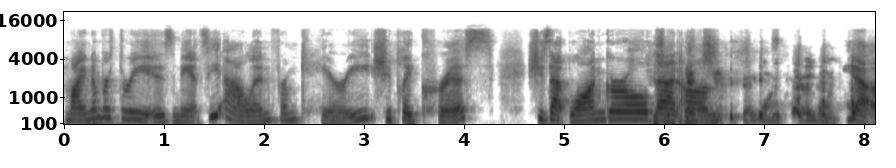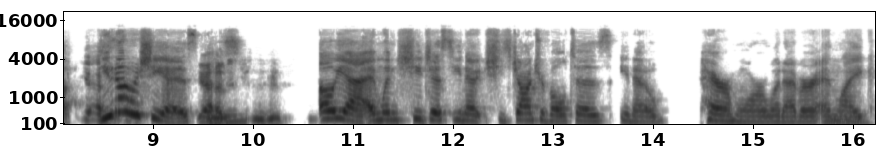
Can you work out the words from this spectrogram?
my number three is Nancy Allen from Carrie. She played Chris. She's that blonde girl She's that um Good one. Good one. yeah, yes. you know who she is. Yes. Mhm, mhm. Oh yeah, and when she just, you know, she's John Travolta's, you know, paramour or whatever and Mhm. like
